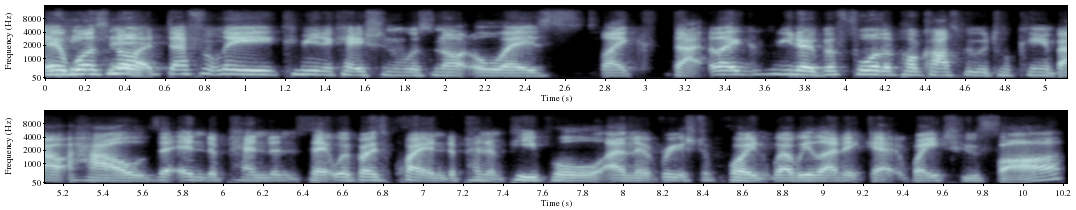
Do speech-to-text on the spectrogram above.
I it was that- not definitely communication was not always like that. Like, you know, before the podcast, we were talking about how the independence that we're both quite independent people, and it reached a point where we let it get way too far,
